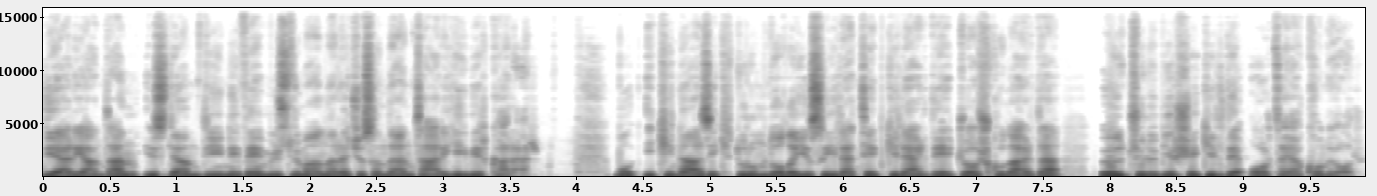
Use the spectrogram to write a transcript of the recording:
diğer yandan İslam dini ve Müslümanlar açısından tarihi bir karar. Bu iki nazik durum dolayısıyla tepkiler de coşkular da ölçülü bir şekilde ortaya konuyor.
